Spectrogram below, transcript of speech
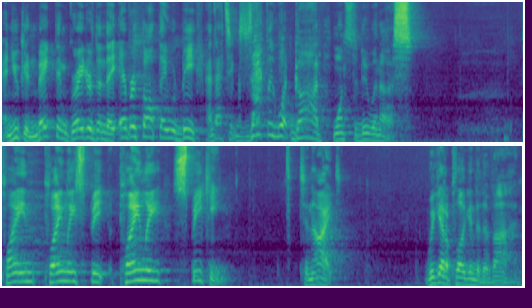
and you can make them greater than they ever thought they would be. And that's exactly what God wants to do in us. Plain, plainly, plainly speaking, tonight, we got to plug into the vine.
